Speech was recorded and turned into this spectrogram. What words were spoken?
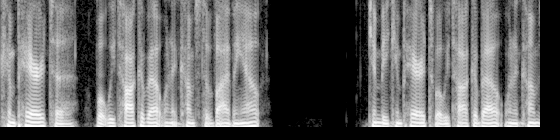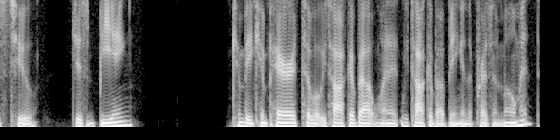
compared to what we talk about when it comes to vibing out, can be compared to what we talk about when it comes to just being, can be compared to what we talk about when it, we talk about being in the present moment.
